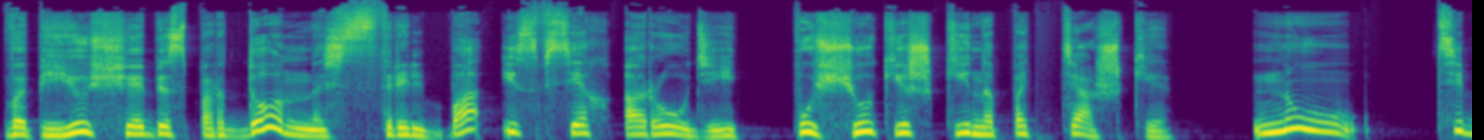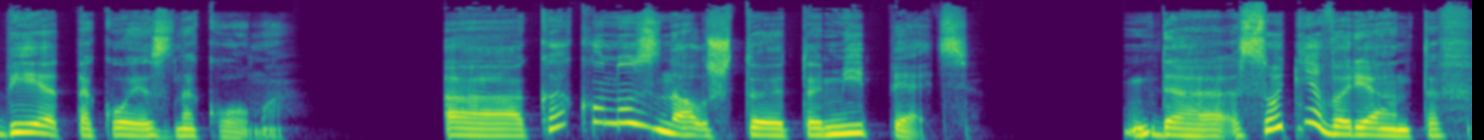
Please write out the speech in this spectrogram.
вопиющая беспардонность, стрельба из всех орудий, пущу кишки на подтяжки. Ну, тебе такое знакомо. А как он узнал, что это Ми-5? Да, сотня вариантов.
